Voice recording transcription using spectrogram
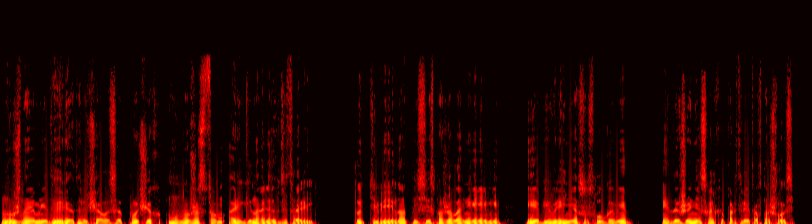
Нужная мне дверь отличалась от прочих множеством оригинальных деталей. Тут тебе и надписи с пожеланиями, и объявления с услугами, и даже несколько портретов нашлось.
